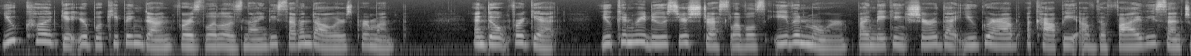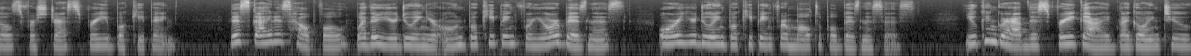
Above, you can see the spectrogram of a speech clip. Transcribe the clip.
you could get your bookkeeping done for as little as $97 per month. And don't forget, you can reduce your stress levels even more by making sure that you grab a copy of the 5 Essentials for Stress Free Bookkeeping. This guide is helpful whether you're doing your own bookkeeping for your business or you're doing bookkeeping for multiple businesses. You can grab this free guide by going to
